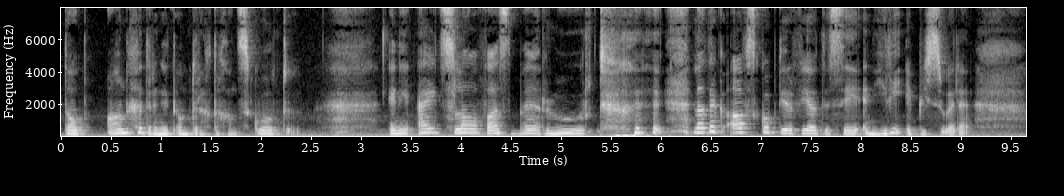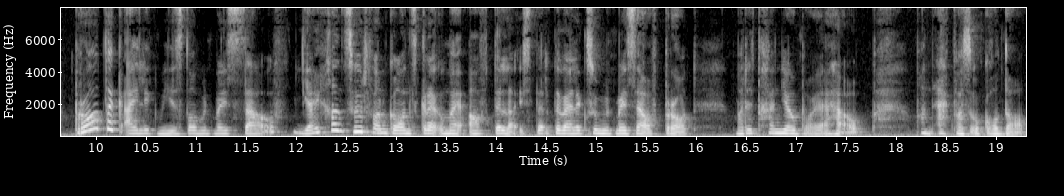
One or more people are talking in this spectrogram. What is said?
daarop aangedring het om terug te gaan skool toe. En die uitslae was beroerd. laat ek afskop deur vir jou te sê in hierdie episode praat ek eintlik meestal met myself. Jy gaan soort van kans kry om my af te luister terwyl ek so met myself praat, maar dit gaan jou baie help want ek was ook al daar.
